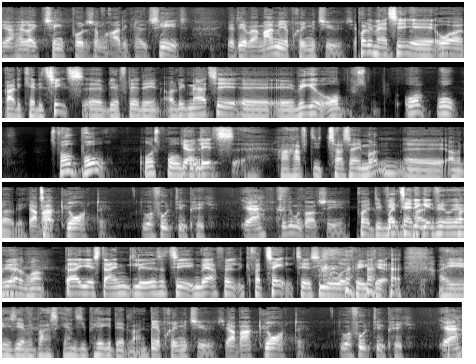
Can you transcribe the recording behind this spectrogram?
Jeg har heller ikke tænkt på det som radikalitet. Ja, det har været meget mere primitivt. Prøv lige mærke til, øh, ordet radikalitet øh, bliver flettet ind, og læg mærke til, øh, øh, hvilket ord, ordbrug, sprogbrug, Ordsprog. Jørgen Lets øh, har haft de tosser i munden øh, om et øjeblik. Jeg har bare gjort det. Du har fulgt din pik. Ja, det kan man godt sige. Prøv, det er Prøv at tage det igen, for nu kan jeg høre. Der er Jes Stein glædet sig til i hvert fald kvartal til at sige ordet pik her. Ej, jeg vil bare så gerne sige pikke deadline. Mere primitivt. Jeg har bare gjort det. Du har fulgt din pik. Ja, det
